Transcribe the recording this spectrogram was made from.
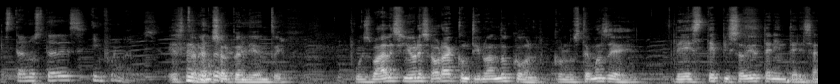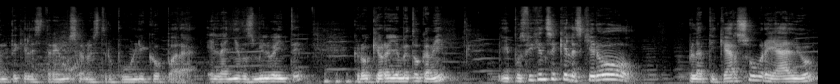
Están ustedes informados. Estaremos al pendiente. Pues vale, señores, ahora continuando con, con los temas de, de este episodio tan interesante que les traemos a nuestro público para el año 2020. Creo que ahora ya me toca a mí. Y pues fíjense que les quiero platicar sobre algo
